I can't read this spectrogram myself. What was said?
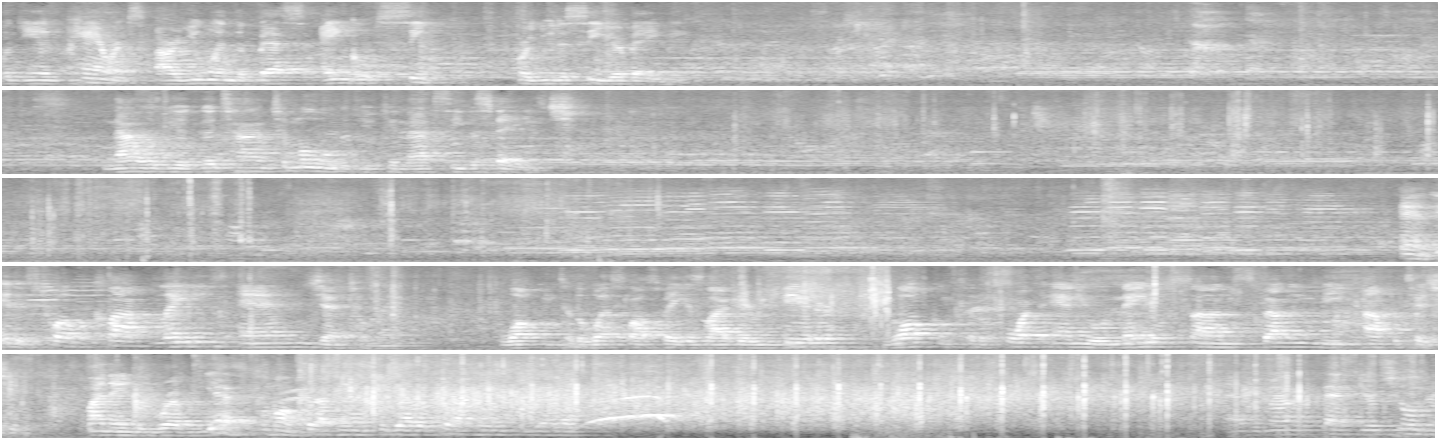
We parents, are you in the best angled seat for you to see your baby? Now would be a good time to move if you cannot see the stage. 12 o'clock, ladies and gentlemen. Welcome to the West Las Vegas Library Theater. Welcome to the fourth annual Native Son Spelling Bee Competition. My name is Reverend. Yes, come on, put our hands together, put our hands together.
